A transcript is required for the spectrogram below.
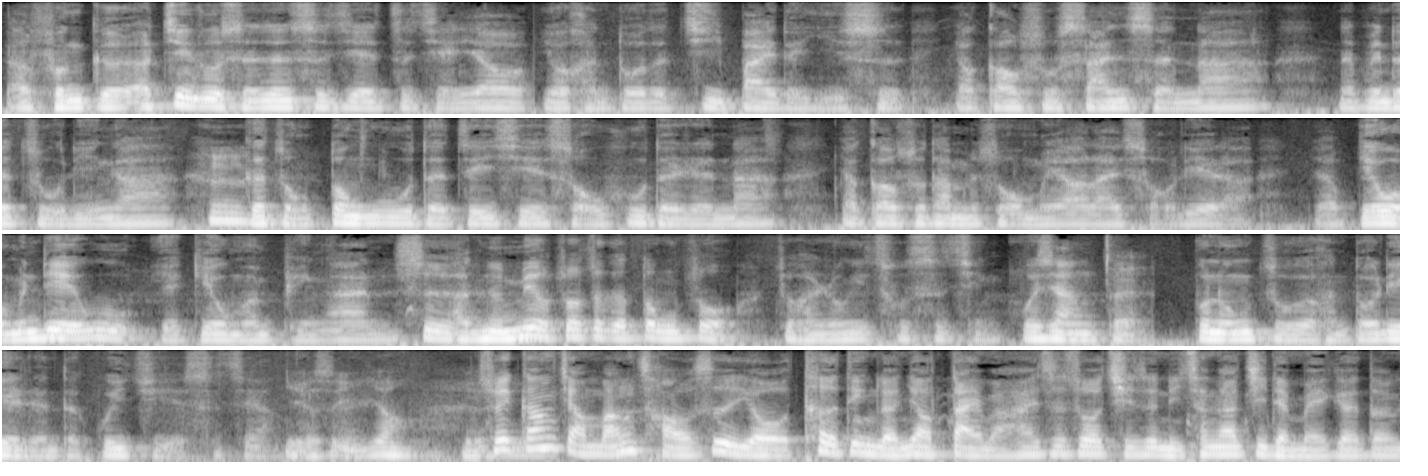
要分割，要进入神圣世界之前，要有很多的祭拜的仪式，要告诉山神呐、那边的祖灵啊，各种动物的这些守护的人呐、要告诉他们说我们要来狩猎了，要给我们猎物，也给我们平安。是啊，你没有做这个动作，就很容易出事情。我想，对，布农族有很多猎人的规矩也是这样。也是一样。所以刚刚讲芒草是有特定人要带吗？还是说其实你参加祭典每个都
